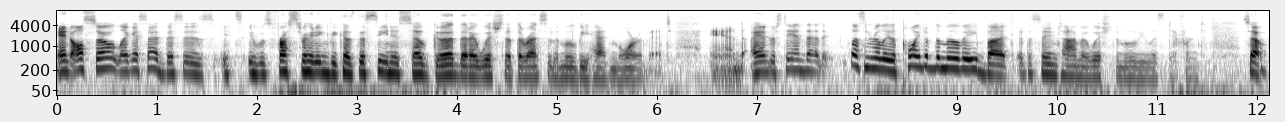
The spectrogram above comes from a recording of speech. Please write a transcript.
And also, like I said, this is it's it was frustrating because this scene is so good that I wish that the rest of the movie had more of it. And I understand that it wasn't really the point of the movie, but at the same time, I wish the movie was different. So,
